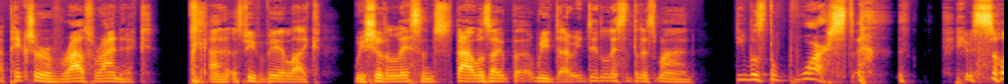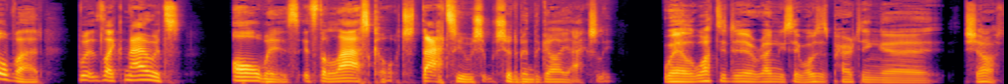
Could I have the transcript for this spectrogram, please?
a picture of Ralf Rangnick, and it was people being like, "We should have listened." That was like we we didn't listen to this man. He was the worst. he was so bad. But it's like now it's always it's the last coach. That's who should, should have been the guy actually. Well, what did uh, Rangnick say? What was his parting uh, shot?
